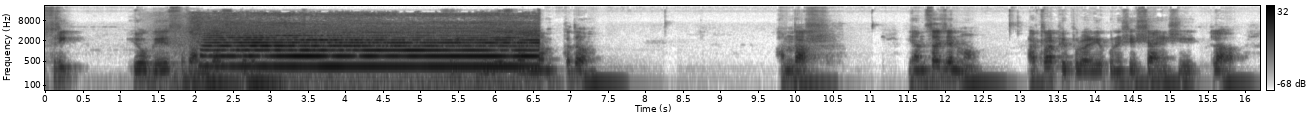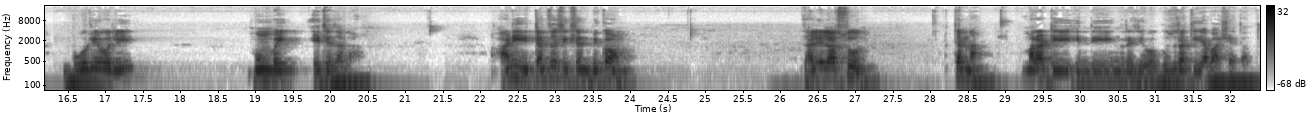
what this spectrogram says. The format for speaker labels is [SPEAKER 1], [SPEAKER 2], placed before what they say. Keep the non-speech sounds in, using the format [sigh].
[SPEAKER 1] श्री योगेश रामदास कदम. कदम. आमदार. यांचा जन्म अठरा फेब्रुवारी एकोणीसशे शहाऐंशीला बोरिवली मुंबई येथे झाला. आणि त्यांचं शिक्षण बी कॉम झालेलं असून त्यांना मराठी हिंदी इंग्रजी व गुजराती या भाषा येतात.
